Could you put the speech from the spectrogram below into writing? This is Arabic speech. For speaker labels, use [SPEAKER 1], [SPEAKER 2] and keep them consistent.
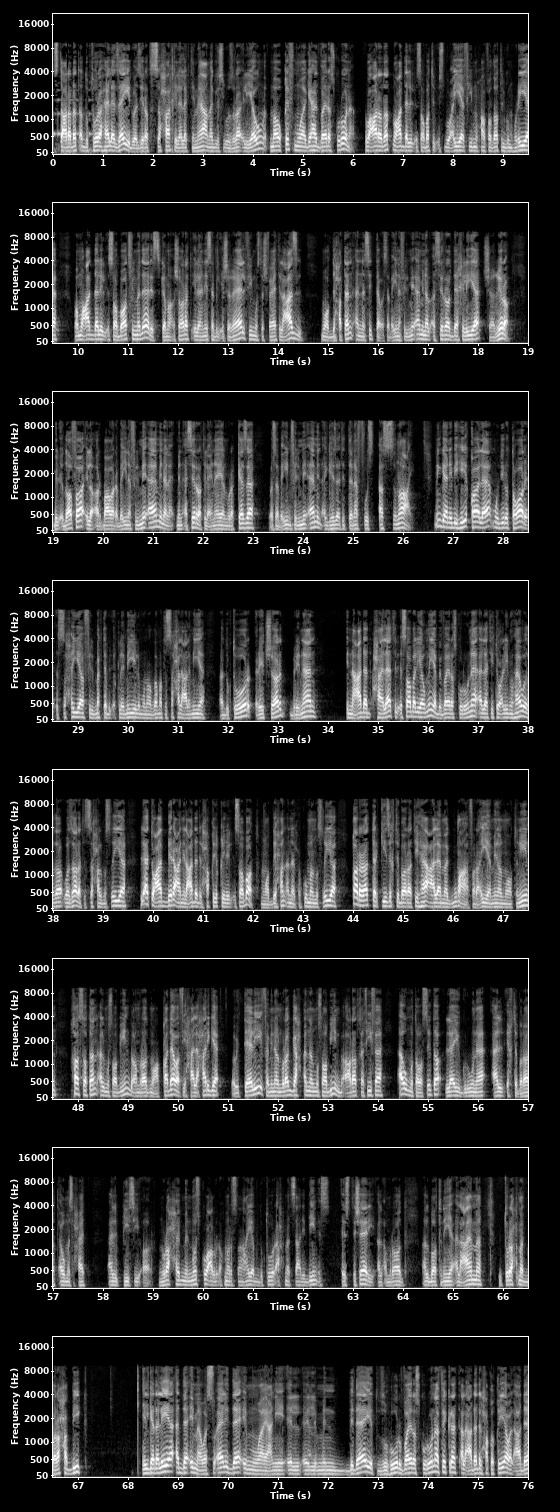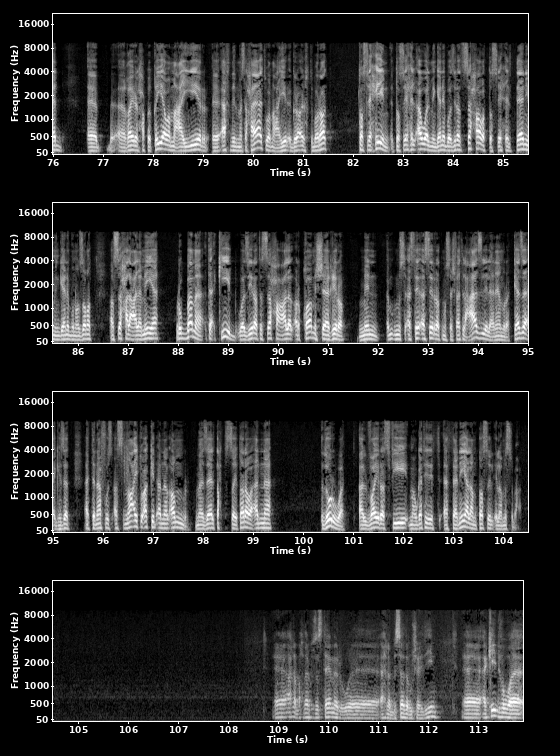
[SPEAKER 1] استعرضت الدكتورة هالة زايد وزيرة الصحة خلال اجتماع مجلس الوزراء اليوم موقف مواجهة فيروس كورونا وعرضت معدل الإصابات الأسبوعية في محافظات الجمهورية ومعدل الإصابات في المدارس كما أشارت إلى نسب الإشغال في مستشفيات العزل موضحة أن 76% من الأسرة الداخلية شاغرة بالإضافة إلى 44% من من أسرة العناية المركزة و70% من أجهزة التنفس الصناعي. من جانبه قال مدير الطوارئ الصحية في المكتب الإقليمي لمنظمة الصحة العالمية الدكتور ريتشارد برينان إن عدد حالات الإصابة اليومية بفيروس كورونا التي تعلنها وزارة الصحة المصرية لا تعبر عن العدد الحقيقي للإصابات موضحا أن الحكومة المصرية قررت تركيز اختباراتها على مجموعة فرعية من المواطنين خاصة المصابين بأمراض معقدة وفي حالة حرجة وبالتالي فمن المرجح أن المصابين بأعراض خفيفة أو متوسطة لا يجرون الاختبارات أو مسحات ال PCR نرحب من موسكو عبر الأقمار الصناعية بالدكتور أحمد سعد الدين استشاري الأمراض الباطنية العامة. دكتور أحمد برحب بيك. الجدلية الدائمة والسؤال الدائم ويعني من بداية ظهور فيروس كورونا فكرة الأعداد الحقيقية والأعداد غير الحقيقية ومعايير أخذ المسحات ومعايير إجراء الاختبارات. تصريحين التصريح الأول من جانب وزيرة الصحة والتصريح الثاني من جانب منظمة الصحة العالمية. ربما تأكيد وزيرة الصحة على الأرقام الشاغرة من أسرة مستشفيات العزل العناية المركزة أجهزة التنفس الصناعي. تؤكد أن الأمر ما زال تحت السيطرة وأن ذروة الفيروس في موجته الثانية لم تصل إلى مصر بعد.
[SPEAKER 2] أهلا بحضرتك أستاذ تامر وأهلا بالسادة المشاهدين. أكيد هو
